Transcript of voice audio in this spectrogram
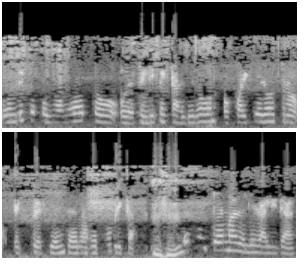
de Enrique Peña Nieto o de Felipe Calderón o cualquier otro expresidente de la República. Es un tema de legalidad.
